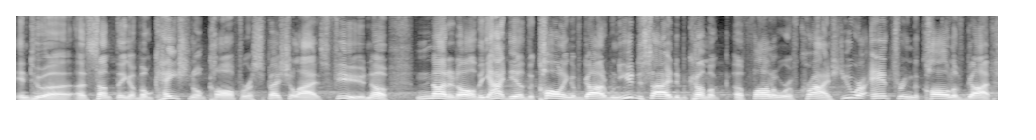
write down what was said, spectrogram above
into a, a, something, a vocational call for a specialized few. No, not at all. The idea of the calling of God, when you decide to become a, a follower of Christ, you are answering the call of God.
